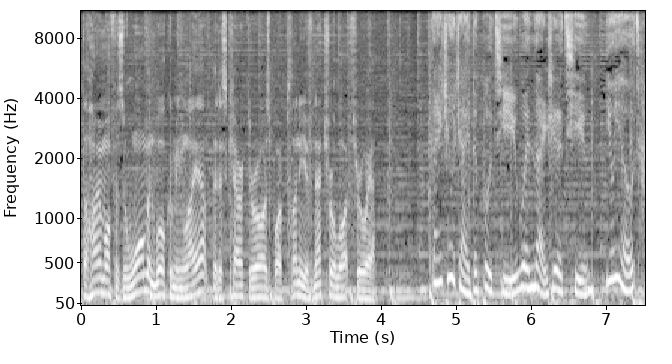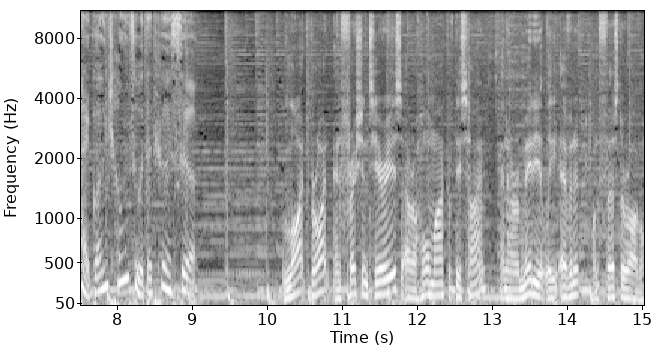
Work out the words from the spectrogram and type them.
The home offers a warm and welcoming layout that is characterised by plenty of natural light throughout. 该住宅的布局温暖热情，拥有采光充足的特色。Light, bright, and fresh interiors are a hallmark of this home and are immediately evident on first arrival.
